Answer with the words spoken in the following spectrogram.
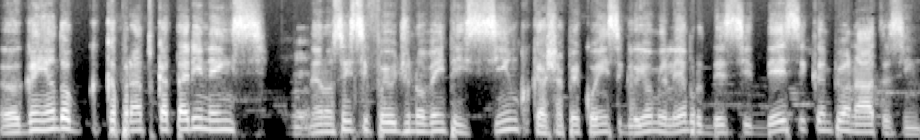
uh, ganhando o Campeonato Catarinense. Né? Não sei se foi o de 95 que a Chapecoense ganhou, me lembro desse desse campeonato assim.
